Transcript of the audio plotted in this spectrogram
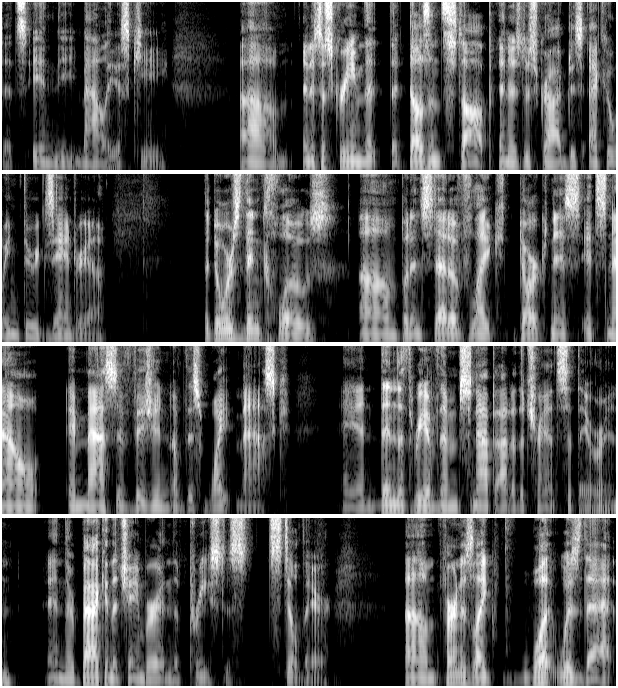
that's in the Malleus Key. Um, and it's a scream that that doesn't stop and is described as echoing through Exandria. The doors then close, um, but instead of like darkness, it's now a massive vision of this white mask. And then the three of them snap out of the trance that they were in, and they're back in the chamber, and the priest is still there. Um, Fearne is like, "What was that?"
